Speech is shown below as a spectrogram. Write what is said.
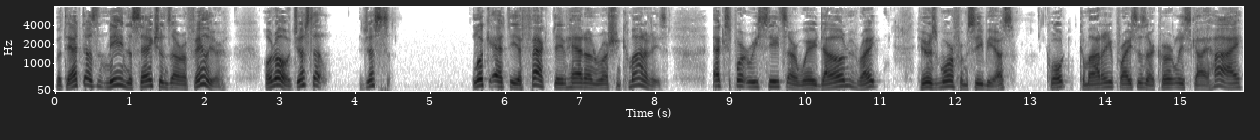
But that doesn't mean the sanctions are a failure. Oh no, just just look at the effect they've had on Russian commodities. Export receipts are way down, right? Here's more from CBS. Quote, commodity prices are currently sky high,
